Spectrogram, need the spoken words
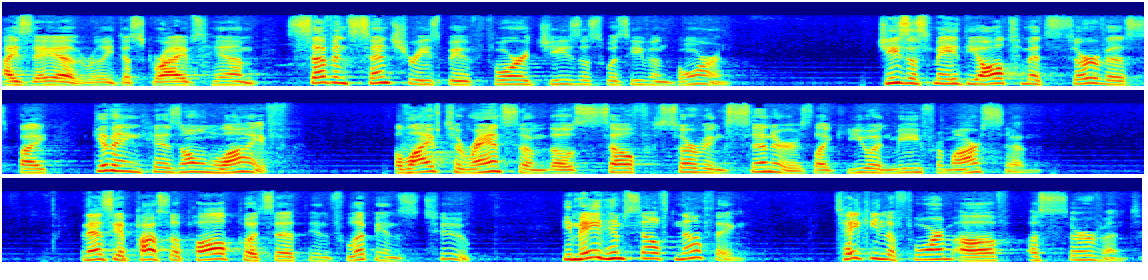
Isaiah really describes him seven centuries before Jesus was even born. Jesus made the ultimate service by giving his own life, a life to ransom those self serving sinners like you and me from our sin. And as the Apostle Paul puts it in Philippians 2, he made himself nothing, taking the form of a servant.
